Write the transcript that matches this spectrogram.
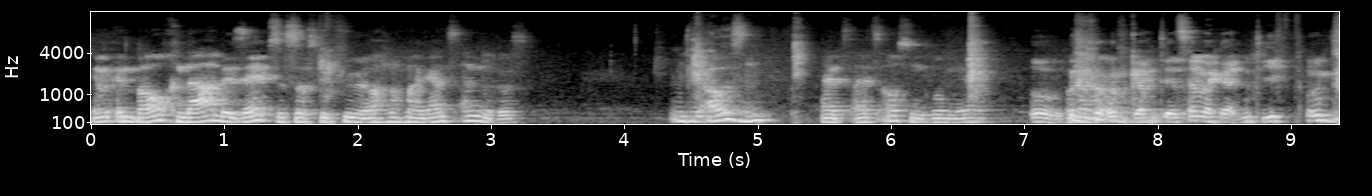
Im, Im Bauchnabel selbst ist das Gefühl auch nochmal ganz anderes. Wie außen? Als, als außen drum, ja. Oh, oh Gott, jetzt haben wir gerade einen Tiefpunkt.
